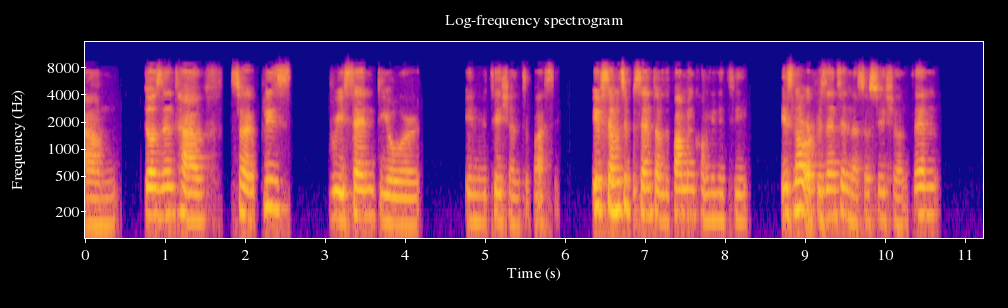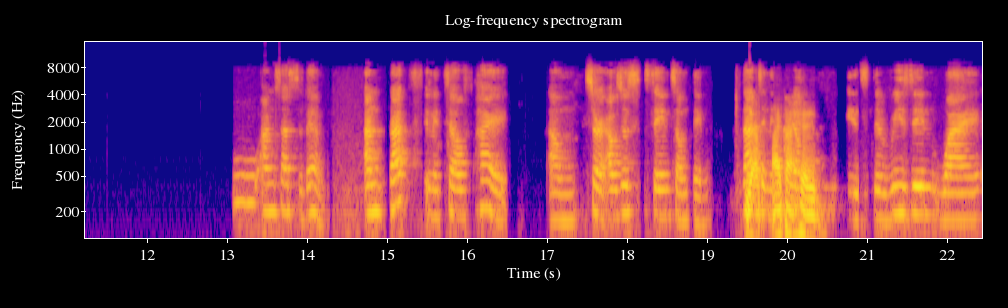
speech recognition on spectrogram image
um, doesn't have, sorry, please resend your invitation to pass it. If 70% of the farming community is not representing an association, then who answers to them? And that in itself, hi, um, sorry, I was just saying something. That yeah, in itself is the reason why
